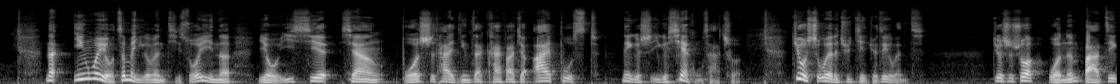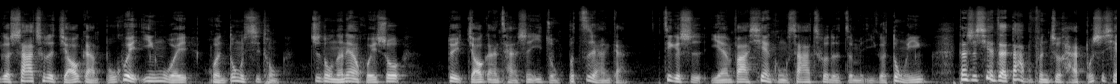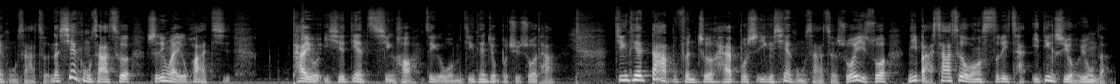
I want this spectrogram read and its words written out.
那因为有这么一个问题，所以呢，有一些像博士他已经在开发叫 iBoost，那个是一个线控刹车，就是为了去解决这个问题，就是说我能把这个刹车的脚感不会因为混动系统制动能量回收对脚感产生一种不自然感。这个是研发线控刹车的这么一个动因，但是现在大部分车还不是线控刹车。那线控刹车是另外一个话题，它有一些电子信号，这个我们今天就不去说它。今天大部分车还不是一个线控刹车，所以说你把刹车往死里踩一定是有用的，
